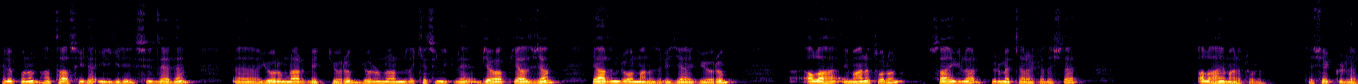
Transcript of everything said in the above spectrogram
telefonun hatasıyla ilgili sizlerden e, yorumlar bekliyorum. Yorumlarınıza kesinlikle cevap yazacağım. Yardımcı olmanızı rica ediyorum. Allah'a emanet olun. Saygılar, hürmetler arkadaşlar. Allah'a emanet olun. Teşekkürler.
